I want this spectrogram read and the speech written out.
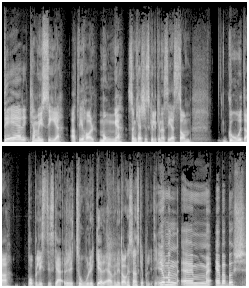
Där kan man ju se att vi har många som kanske skulle kunna ses som goda populistiska retoriker även i dagens svenska politik. Jo men um, Ebba Busch,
